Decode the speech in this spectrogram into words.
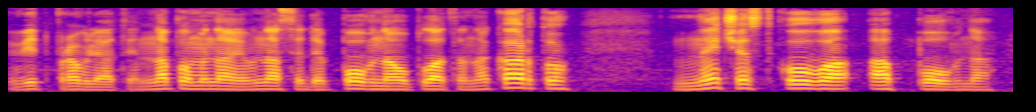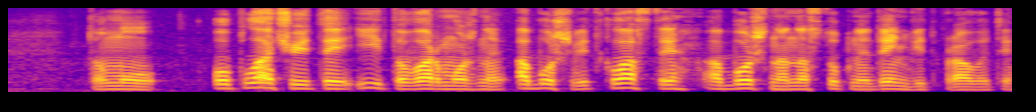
відправляти. Напоминаю, в нас іде повна оплата на карту. Не часткова, а повна. Тому оплачуйте і товар можна або ж відкласти, або ж на наступний день відправити.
